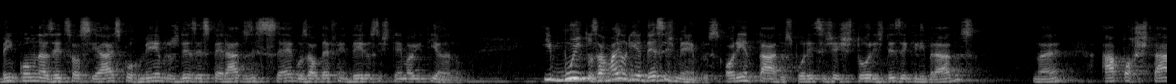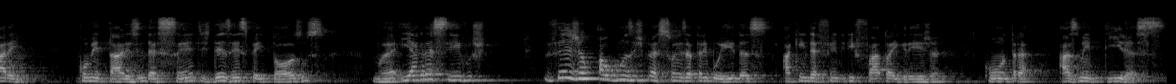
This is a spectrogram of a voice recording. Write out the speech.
bem como nas redes sociais por membros desesperados e cegos ao defender o sistema haitiano e muitos, a maioria desses membros, orientados por esses gestores desequilibrados, né, a apostarem comentários indecentes, desrespeitosos é, e agressivos. Vejam algumas expressões atribuídas a quem defende de fato a igreja contra as mentiras.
